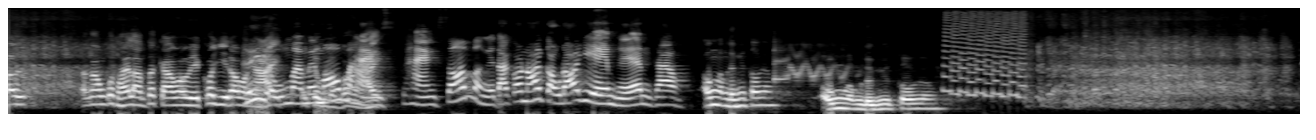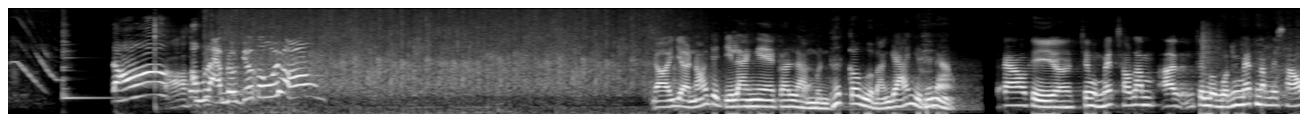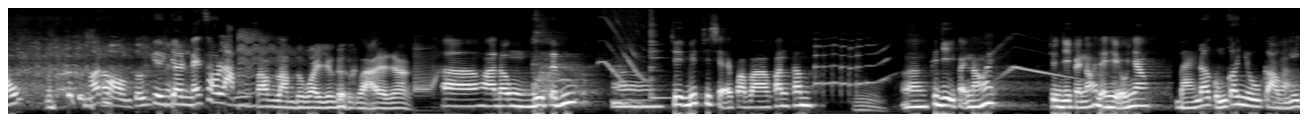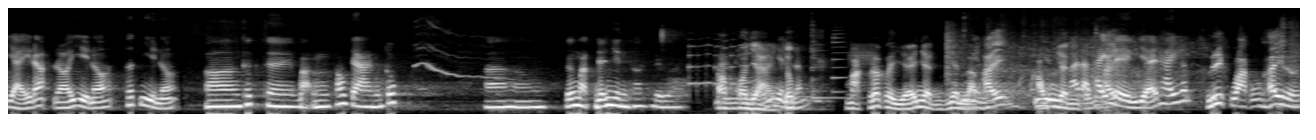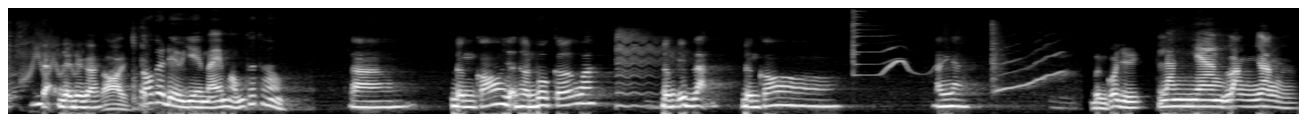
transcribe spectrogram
đàn ông có thể làm tất cả mọi việc có gì đâu mà thí ngại. dụ mà mai mốt mà hàng hàng xóm mà người ta có nói câu đó với em thì em sao? Ông làm đừng như tôi không? Ông làm đừng như tôi không? Đó Ờ. ông làm được cho tôi không? Rồi giờ nói cho chị Lan nghe coi là mình thích có người bạn gái như thế nào cao thì ờ, trên một m sáu à trên một m năm mươi sáu. Hết hồn tuổi kêu trên mét sáu lăm. Xong làm tôi quay vô ngược lại rồi nha. À, hòa đồng vui tính. À, chị biết chia sẻ và và quan tâm. À, cái gì phải nói? Chuyện gì phải nói để hiểu nhau? Bạn đó cũng có nhu cầu Dạ. như vậy đó rồi gì nữa? Thích gì nữa? À, thích thì bạn tóc dài một chút. À, gương mặt dễ nhìn thôi được rồi. Tóc có dài chút. lắm. Mặt rất là dễ nhìn nhìn là Nhìn- thấy. không nhìn phải là cũng thấy thấy, liền dễ thấy lắm. Liếc qua cũng thấy nữa. Dạ vậy được rồi rồi. Có cái điều gì mà em không thích không? Là đừng có giận hờn vô cớ quá. Đừng im lặng đừng có lăng nhăng. Đừng có gì? Lăng nhăng. Lăng nhăng.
